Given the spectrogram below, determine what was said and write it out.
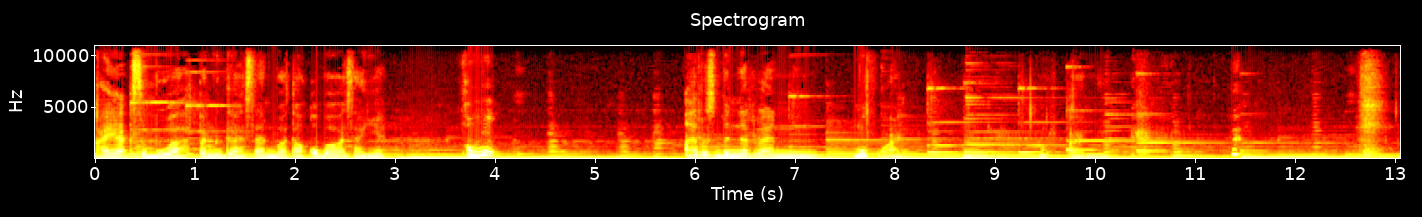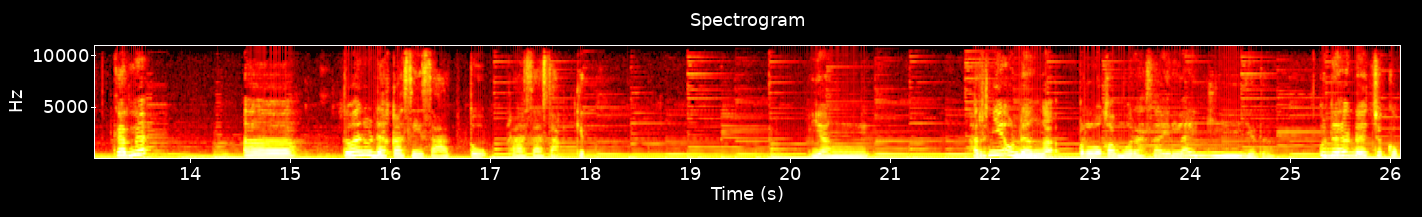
kayak sebuah penegasan buat aku bahwasanya kamu harus beneran move on. Hmm, move karena uh, Tuhan udah kasih satu rasa sakit yang harusnya udah nggak perlu kamu rasain lagi gitu. Udah udah cukup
